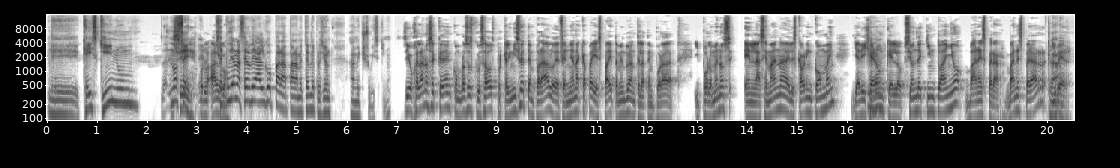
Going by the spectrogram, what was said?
eh, Case Keenum, no sé, por algo. se pudieran hacer de algo para, para meterle presión a Mitch Trubisky, ¿no? Sí, ojalá no se queden con brazos cruzados porque al inicio de temporada lo defendían a capa y espada y también durante la temporada. Y por lo menos en la semana del Scouting Combine ya dijeron que la opción de quinto año van a esperar. Van a esperar y ver.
